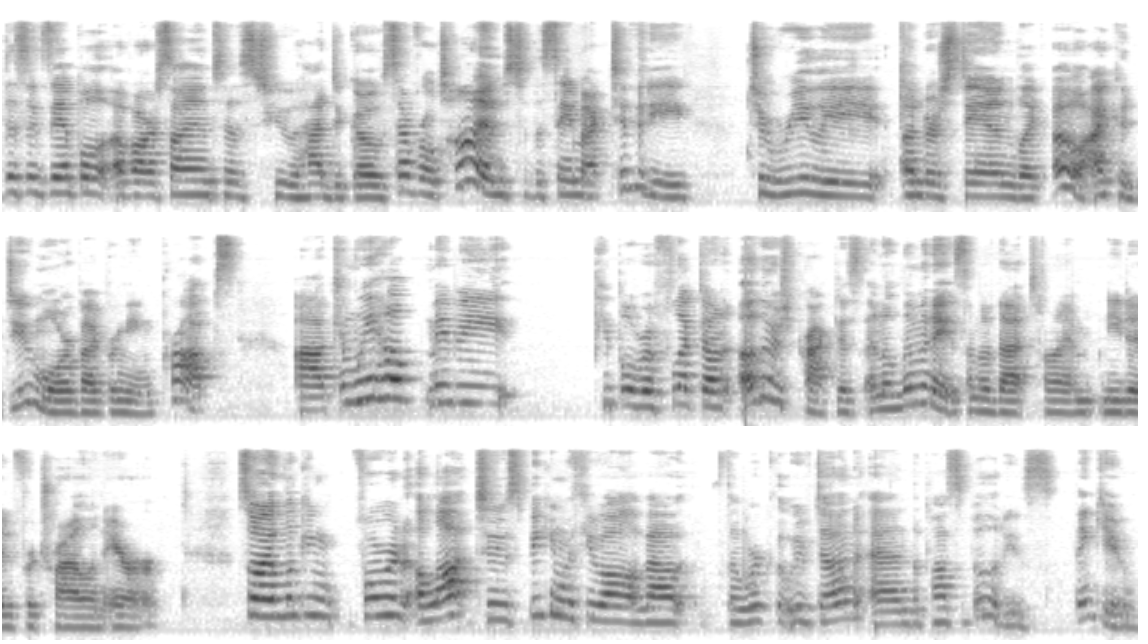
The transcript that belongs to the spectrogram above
this example of our scientist who had to go several times to the same activity to really understand like, oh, I could do more by bringing props. Uh, can we help maybe people reflect on others' practice and eliminate some of that time needed for trial and error? So I'm looking forward a lot to speaking with you all about the work that we've done and the possibilities. Thank you.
